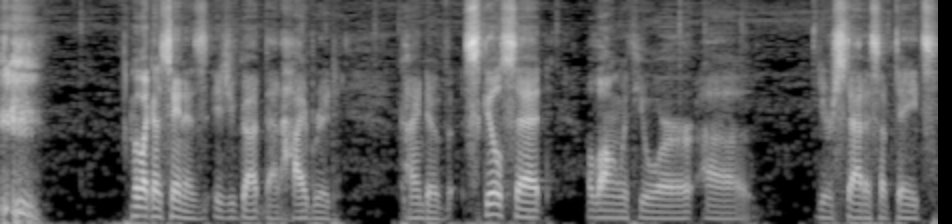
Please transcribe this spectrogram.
but like I was saying, is, is you've got that hybrid kind of skill set along with your uh, your status updates.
